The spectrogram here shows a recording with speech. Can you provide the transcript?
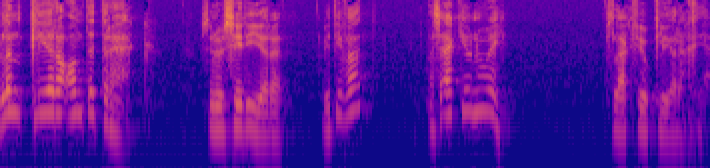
blink klere aan te trek. So nou sê die Here, weet jy wat? As ek jou nooi, sal ek vir jou klere gee.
